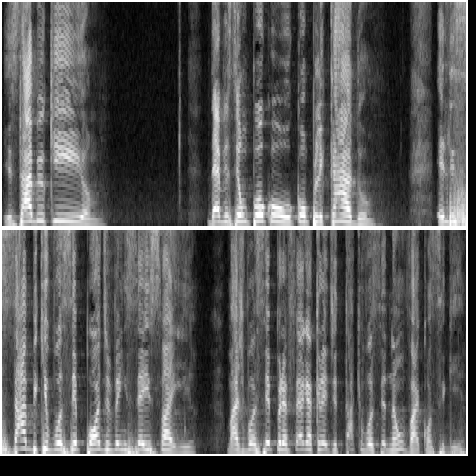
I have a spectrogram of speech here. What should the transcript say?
E sabe o que deve ser um pouco complicado? Ele sabe que você pode vencer isso aí, mas você prefere acreditar que você não vai conseguir.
